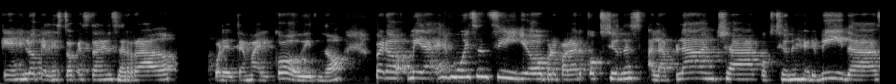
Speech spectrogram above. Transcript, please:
que es lo que les toca estar encerrados por el tema del COVID, ¿no? Pero mira, es muy sencillo preparar cocciones a la plancha, cocciones hervidas.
